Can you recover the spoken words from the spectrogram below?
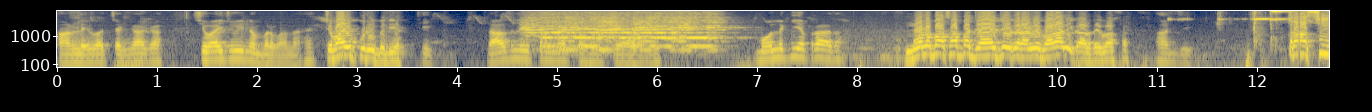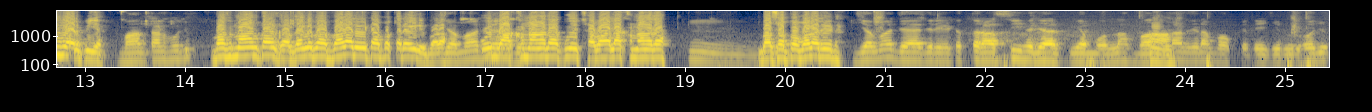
ਥਾਣ ਲੈਵਾ ਚੰਗਾਗਾ ਚਵਾਈ ਚੂਈ ਨੰਬਰ 1 ਹੈ। ਚਵਾਈ ਪੂਰੀ ਵਧੀਆ। ਠੀਕ। 10 ਲੀਟਰ ਨੈਟ ਹੋ ਕੇ ਆ ਰਿਹਾ ਮੁੱਲ ਕੀ ਆ ਭਰਾ ਦਾ ਮੁੱਲ ਬਸ ਆਪਾਂ ਜਾਇਜ਼ ਜੇ ਕਰਾਂਗੇ ਬਾਹਲਾ ਨਹੀਂ ਕਰਦੇ ਬਸ। ਹਾਂਜੀ। 83000 ਰੁਪਇਆ ਮਾਨਤਾਨ ਹੋ ਜੂ? ਬਸ ਮਾਨ ਤਾਂ ਕਰ ਦਾਂਗੇ ਬਸ ਬਾਹਲਾ ਰੇਟ ਆਪਾਂ ਕਰਿਆ ਹੀ ਨਹੀਂ ਬਾਹਲਾ। ਕੋਈ ਲੱਖ ਮੰਗਦਾ ਕੋਈ ਸਵਾ ਲੱਖ ਮੰਗਦਾ। ਹੂੰ। ਬਸ ਆਪਾਂ ਬਾਹਲਾ ਰੇਟ। ਜਮਾ ਜਾਇਜ਼ ਰੇਟ 83000 ਰੁਪਿਆ ਮੁੱਲ ਆ। ਮਾਨਤਾਨ ਜਿਹੜਾ ਮੌਕੇ ਤੇ ਜ਼ਰੂਰ ਹੋ ਜੂ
